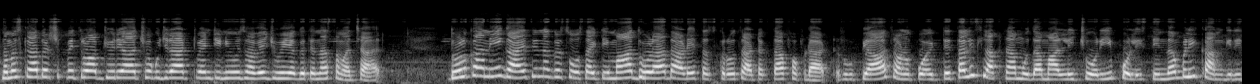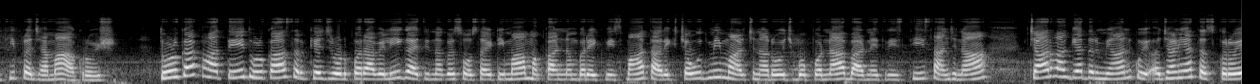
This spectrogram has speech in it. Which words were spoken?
નમસ્કાર દર્શક મિત્રો, આપ જોઈ રહ્યા છો ગુજરાત ટ્વેન્ટી ન્યૂઝ. હવે જોઈએ અગત્યના સમાચાર. ધોળકાની ગાયત્રીનગર સોસાયટીમાં ધોળા દાડે તસ્કરો ત્રાટકતા ફફડાટ. રૂપિયા ત્રણ પોઈન્ટ તેતાલીસ લાખના મુદ્દામાલની ચોરી પોલીસની નબળી કામગીરીથી પ્રજામાં આક્રોશ. ધોળકા ખાતે ધોળકા સરખેજ રોડ પર આવેલી ગાયત્રીનગર સોસાયટીમાં મકાન નંબર એકવીસમાં તારીખ ચૌદમી માર્ચના રોજ બપોરના બારને ત્રીસથી સાંજના ચાર વાગ્યા દરમિયાન કોઈ અજાણ્યા તસ્કરોએ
